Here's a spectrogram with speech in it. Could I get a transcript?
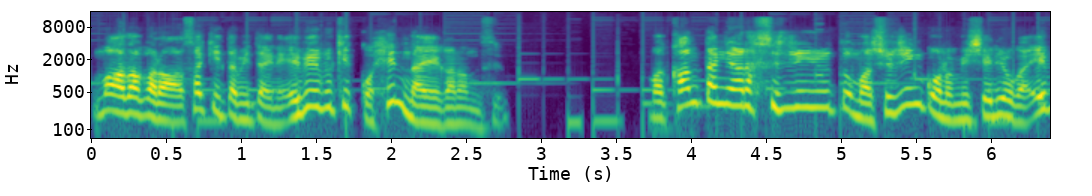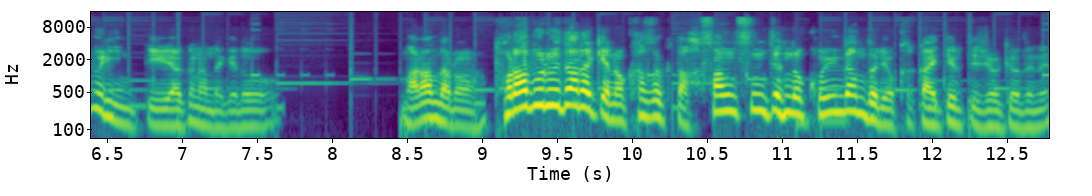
まあだからさっき言ったみたいにエブエブ結構変な映画なんですよ。まあ簡単にあらすじで言うと、まあ主人公のミシェル・ヨーがエブリンっていう役なんだけど、まあなんだろうな、トラブルだらけの家族と破産寸前のコインランドリーを抱えてるって状況でね。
